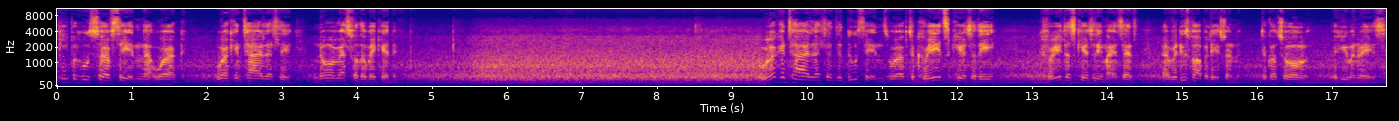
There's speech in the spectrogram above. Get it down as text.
people who serve Satan at work, working tirelessly, no rest for the wicked. Working tirelessly to do Satan's work, to create scarcity, create a scarcity mindset, and reduce population to control the human race.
